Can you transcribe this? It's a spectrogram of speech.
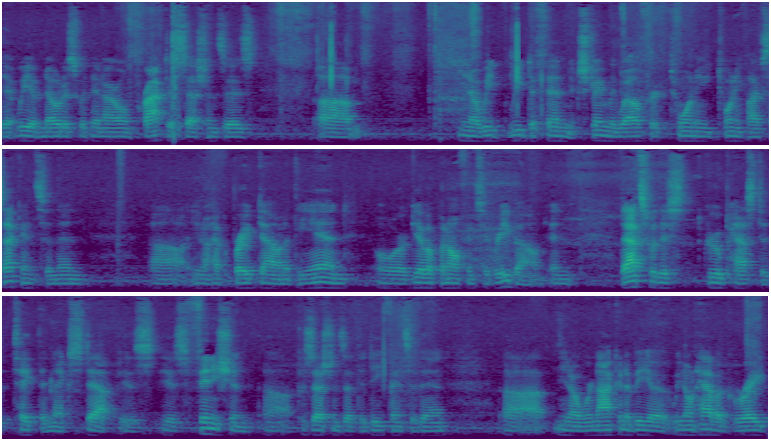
that we have noticed within our own practice sessions is, um, you know, we we defend extremely well for 20, 25 seconds, and then uh, you know have a breakdown at the end or give up an offensive rebound, and that's where this group has to take the next step is is finishing uh, possessions at the defensive end. Uh, you know, we're not going to be a, we don't have a great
